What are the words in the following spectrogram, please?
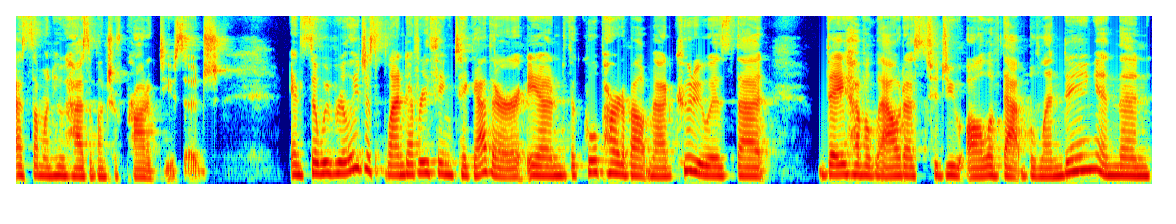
as someone who has a bunch of product usage. And so we really just blend everything together. And the cool part about Mad Kudu is that they have allowed us to do all of that blending and then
